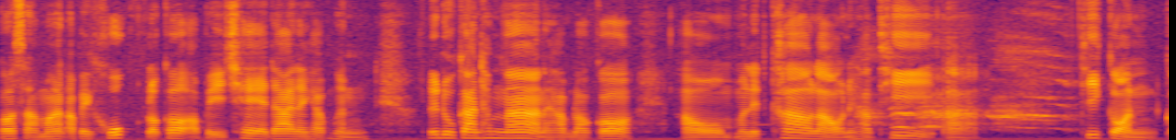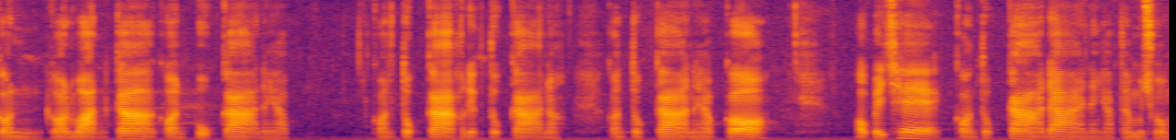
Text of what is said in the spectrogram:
ก็สามารถเอาไปคลุกแล้วก็เอาไปแช่ได้นะครับ เหมือนฤดูการทำนานะครับ เราก็เอาเมล็ดข้าวเรานะครับที่ที่ก่อนก่อนก่อนหว่านก้าก่อนปลูกก้านะครับ ก่อนตกก้าเขาเรียกตกก้าเนาะก่อนตกก้านะครับ ก็เอาไปแช่ก่อนตกก้าได้นะครับท่านผู้ชม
